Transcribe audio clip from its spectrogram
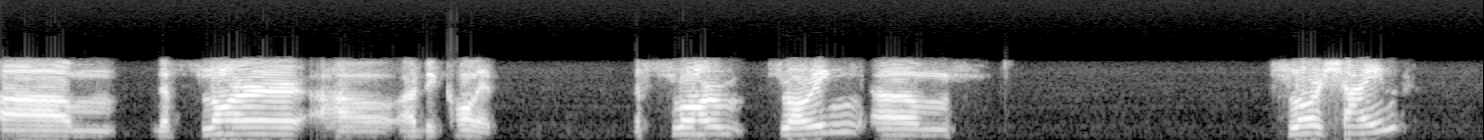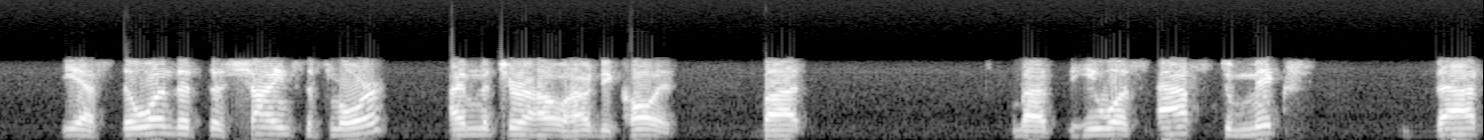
um, the floor, how, how do you call it? The floor flooring um floor shine? Yes the one that, that shines the floor. I'm not sure how how you call it. But but he was asked to mix that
